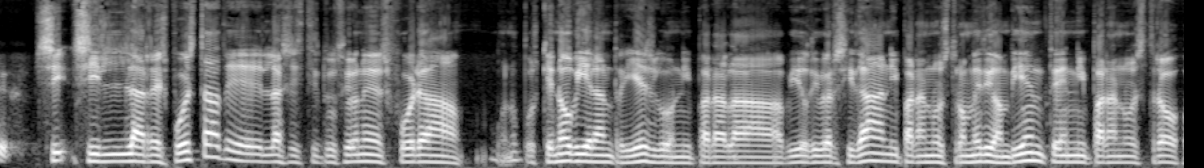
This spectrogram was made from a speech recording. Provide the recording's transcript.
si, si la respuesta de las instituciones fuera, bueno, pues que no vieran riesgo ni para la biodiversidad, ni para nuestro medio ambiente, ni para nuestro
